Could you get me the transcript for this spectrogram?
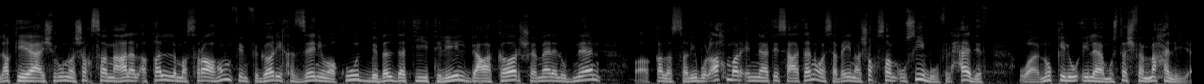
لقي عشرون شخصا على الأقل مصرعهم في انفجار خزان وقود ببلدة تليل بعكار شمال لبنان. وقال الصليب الأحمر إن 79 شخصا أصيبوا في الحادث ونقلوا إلى مستشفى محلي.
